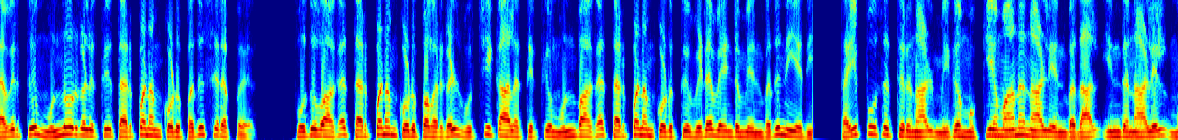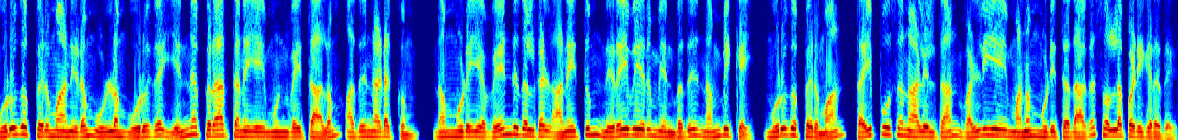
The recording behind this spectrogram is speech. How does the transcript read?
தவிர்த்து முன்னோர்களுக்கு தர்ப்பணம் கொடுப்பது சிறப்பு. பொதுவாக தர்ப்பணம் கொடுப்பவர்கள் உச்சி காலத்திற்கு முன்பாக தர்ப்பணம் கொடுத்து விட வேண்டும் என்பது நியதி. தைப்பூசத் திருநாள் மிக முக்கியமான நாள் என்பதால் இந்த நாளில் முருகப் பெருமானிடம் உள்ளம் உருக என்ன பிரார்த்தனையை முன்வைத்தாலும் அது நடக்கும். நம்முடைய வேண்டுதல்கள் அனைத்தும் நிறைவேறும் என்பது நம்பிக்கை. முருகப்பெருமான் தைப்பூச நாளில்தான் வள்ளியை மனம் முடித்ததாக சொல்லப்படுகிறது.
